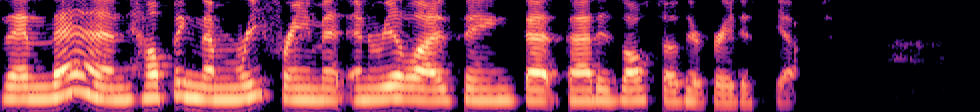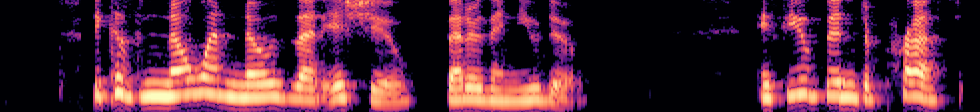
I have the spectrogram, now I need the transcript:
then then helping them reframe it and realizing that that is also their greatest gift. Because no one knows that issue better than you do. If you've been depressed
